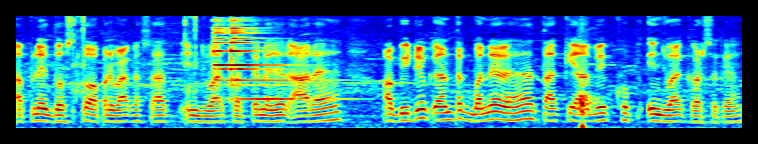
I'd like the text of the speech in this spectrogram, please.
अपने दोस्तों और परिवार के साथ इंजॉय करते नज़र आ रहे हैं और वीडियो के अंत तक बने रहें ताकि आप भी खूब इंजॉय कर सकें।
